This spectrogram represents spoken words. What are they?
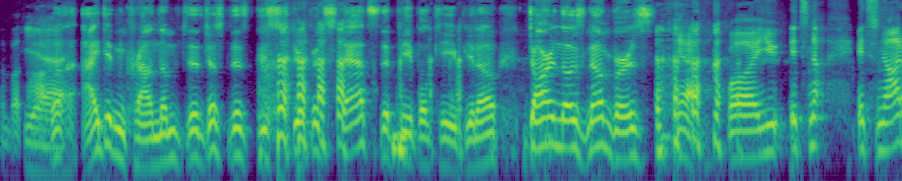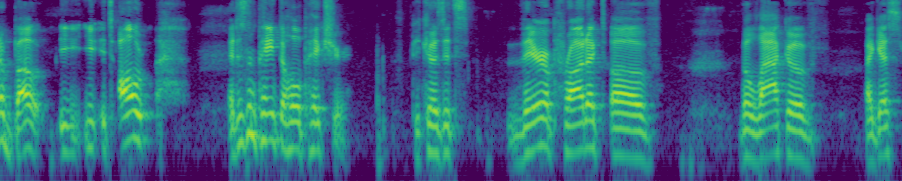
About Yeah. Well, I didn't crown them. They're Just this, these stupid stats that people keep, you know. Darn those numbers. yeah. Well, you. It's not. It's not about. you- you- It's all. It doesn't paint the whole picture, because it's they're a product of the lack of, I guess,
